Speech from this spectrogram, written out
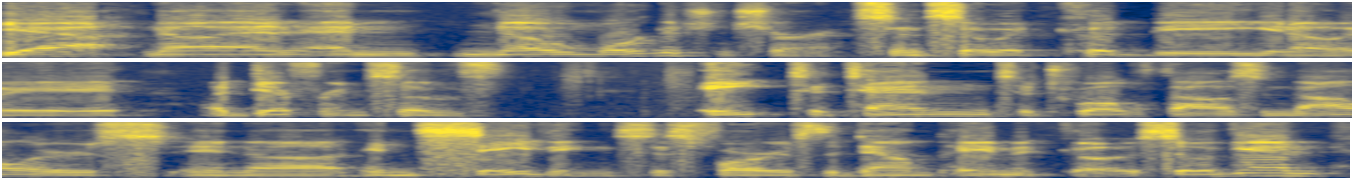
Yeah, no, and, and no mortgage insurance, and so it could be you know a, a difference of eight to ten to twelve thousand dollars in uh, in savings as far as the down payment goes. So again,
